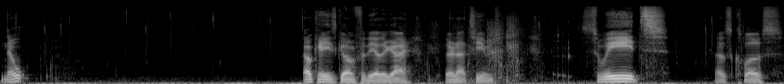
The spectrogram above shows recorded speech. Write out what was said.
Nope. Okay, he's going for the other guy. They're not teamed. Sweet. That was close.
